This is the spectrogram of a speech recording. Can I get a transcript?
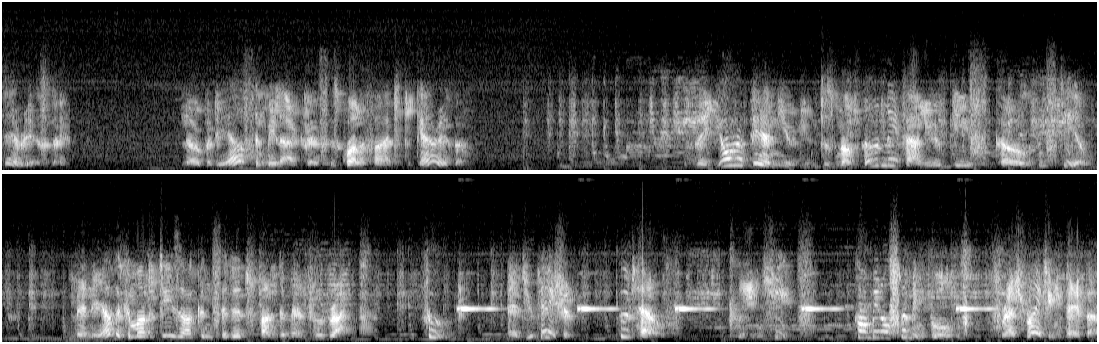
seriously. Nobody else in Milagres is qualified to carry them. The European Union does not only value peace, coal, and steel. Many other commodities are considered fundamental rights. Food, education, good health, clean sheets, communal swimming pools, fresh writing paper,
